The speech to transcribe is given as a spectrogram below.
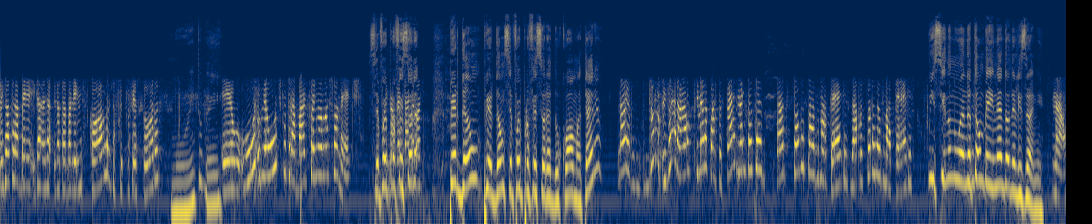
eu já, trabalhei, já, já, já trabalhei em escola, já fui professora. Muito bem. Eu, o, o meu último trabalho foi numa lanchonete. Você foi verdade, professora. ela- Perdão, perdão, você foi professora do qual matéria? Não, de geral, primeira, quarta série, né? Então você dava todas as matérias, dava todas as matérias. O ensino não anda tão bem, né, dona Elisane? Não,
